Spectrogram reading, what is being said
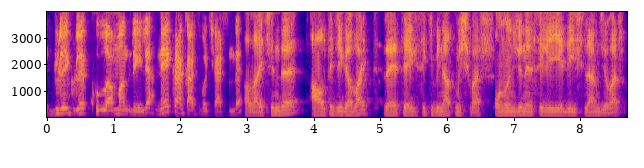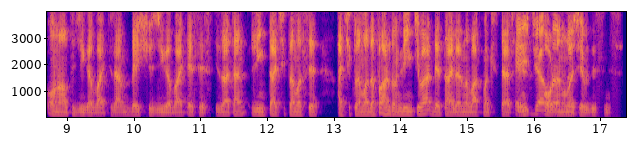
güle güle kullanman dileğiyle. Ne ekran kartı var içerisinde? Allah içinde 6 GB RTX 2060 var. 10. nesil i7 işlemci var. 16 GB RAM, 500 GB SSD. Zaten linkte açıklaması açıklamada pardon linki var. Detaylarına bakmak isterseniz oradan ulaşabilirsiniz.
